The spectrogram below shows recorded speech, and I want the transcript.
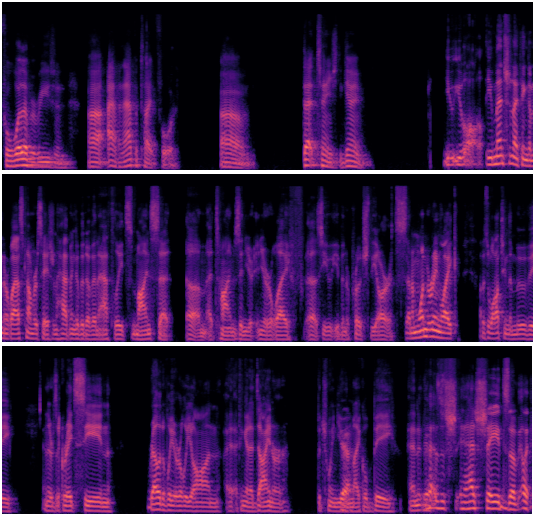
for whatever reason, uh, I have an appetite for. Um, that changed the game. You you all you mentioned I think in our last conversation having a bit of an athlete's mindset um, at times in your in your life as you even approach the arts. And I'm wondering like I was watching the movie and there's a great scene relatively early on I think in a diner between you Yeah. and Michael B. And it Yeah. has it has shades of like,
